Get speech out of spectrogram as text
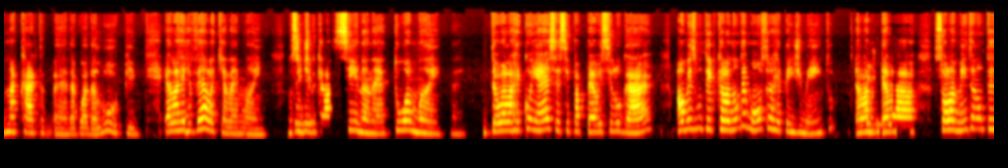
na carta é, da Guadalupe, ela revela que ela é mãe, no sentido uhum. que ela assina, né? Tua mãe. Né? Então ela reconhece esse papel, esse lugar, ao mesmo tempo que ela não demonstra arrependimento, ela, uhum. ela só lamenta não ter,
